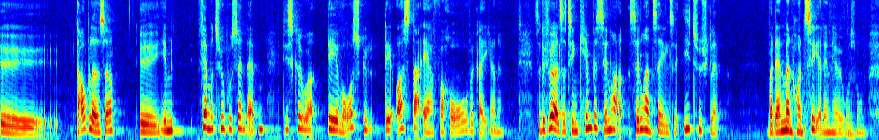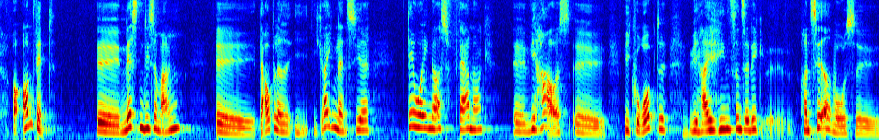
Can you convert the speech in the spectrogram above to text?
øh, dagblade så? Øh, jamen 25 procent af dem, de skriver, det er vores skyld, det er os, der er for hårde ved grækerne. Så det fører altså til en kæmpe selvrensagelse i Tyskland, hvordan man håndterer den her eurozone. Og omvendt, øh, næsten lige så mange øh, dagblade i, i Grækenland siger, det er jo egentlig også fair nok. Øh, vi har også, øh, vi er korrupte, vi har egentlig sådan set ikke øh, håndteret vores, øh,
